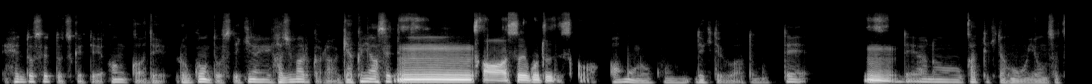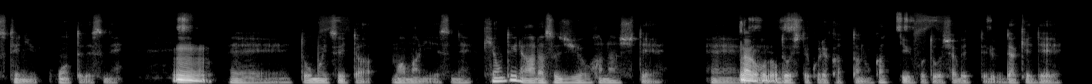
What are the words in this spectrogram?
ヘッドセットつけてアンカーで録音と押していきなり始まるから逆に焦ってうます、ーん。ああ、そういうことですか。あ、もう録音できてるわと思って、うん。で、あの、買ってきた本を4冊手に持ってですね、うん。えーと思いついたままにですね、基本的にはあらすじを話して、えーなるほどどうしてこれ買ったのかっていうことを喋ってるだけで、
